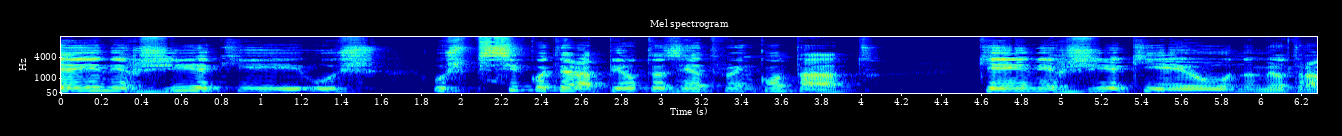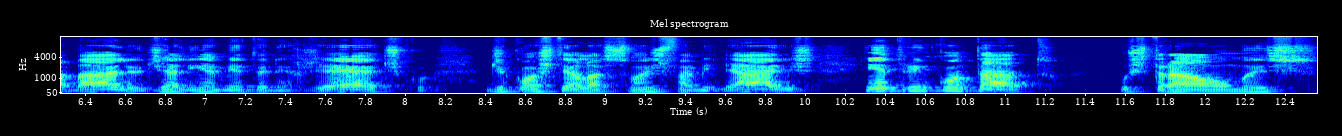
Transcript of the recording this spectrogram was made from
é a energia que os, os psicoterapeutas entram em contato, que é a energia que eu, no meu trabalho de alinhamento energético, de constelações familiares, entro em contato. Os traumas,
